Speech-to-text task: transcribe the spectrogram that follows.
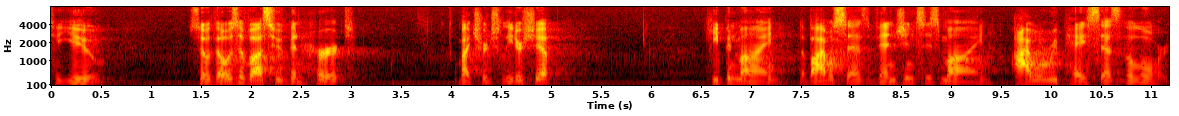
to you. So, those of us who've been hurt by church leadership, keep in mind the Bible says, Vengeance is mine, I will repay, says the Lord.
